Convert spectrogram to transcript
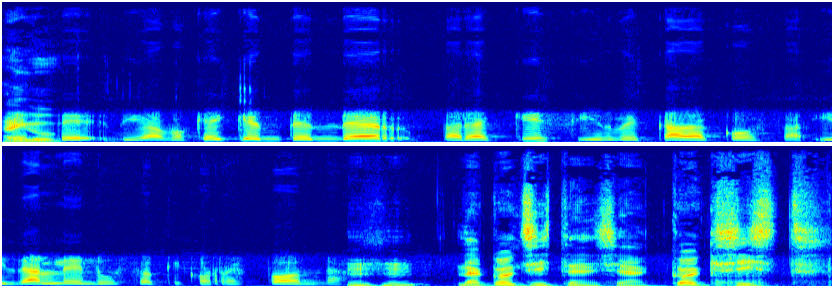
Este, digamos que hay que entender para qué sirve cada cosa y darle el uso que corresponda. La coexistencia, coexist.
